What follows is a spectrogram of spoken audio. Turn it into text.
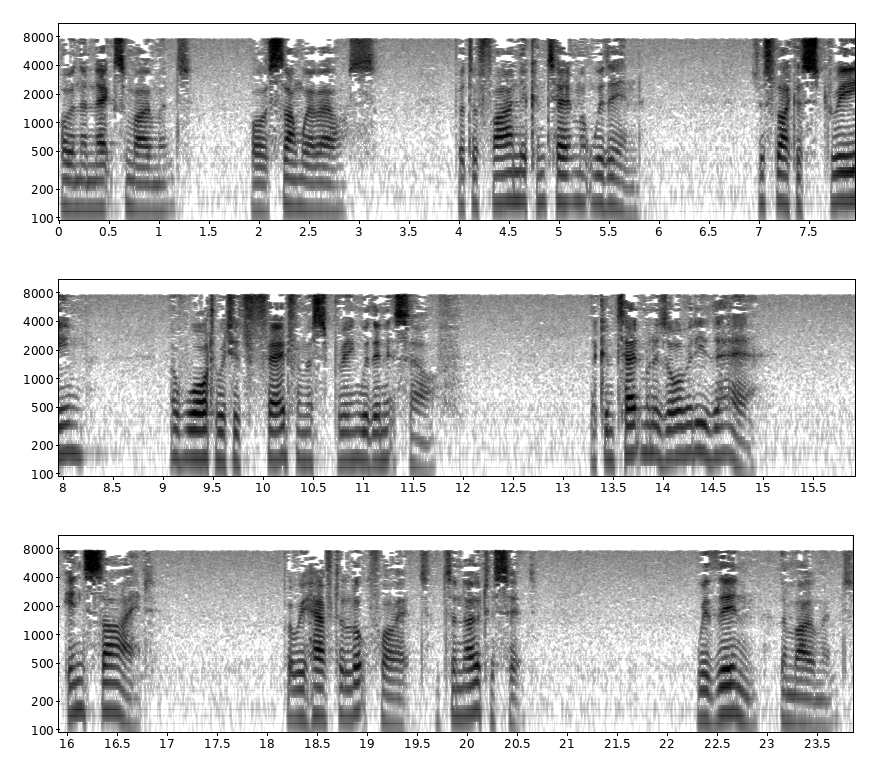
or in the next moment or somewhere else, but to find the contentment within just like a stream of water which is fed from a spring within itself. The contentment is already there, inside, but we have to look for it, to notice it within the moment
